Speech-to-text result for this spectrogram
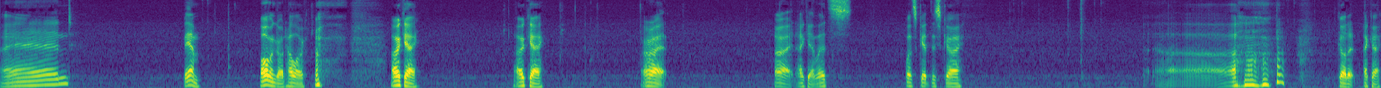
And... Bam. Oh my god, hello. okay. Okay. Alright. Alright, okay, let's... Let's get this guy. Uh, got it, okay.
